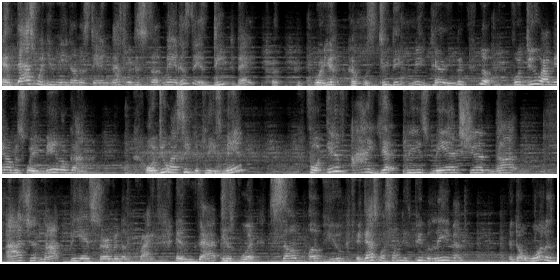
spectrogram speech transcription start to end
And that's what you need to understand. That's what this stuff, man, this is deep today. well, yeah, it was too deep for me to tell you. Look, for do I now persuade men or God? Or do I seek to please men? For if I yet please men, should not I should not be a servant of Christ. And that is what some of you, and that's what some of these people leaving and don't want to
